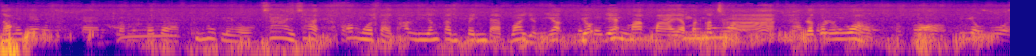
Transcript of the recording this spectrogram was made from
เนอะ ไม่แย่งอาหารกันแล้วมันก็จะขึ้นลูกเร็ว ใช่ใช่เพราะมัวแต่ถ้าเลี้ยงกันเป็นแบบว่าอย่างเงี้ยเยอะแยะมากมายอะมันก็ช้า แล้วก็ร่วงแล้วก็เบี้ยวด้วย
